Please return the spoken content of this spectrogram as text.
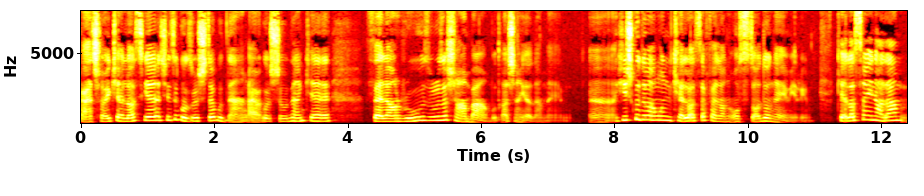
بچه های کلاس یه چیزی گذاشته بودن. قرار گذاشته بودن که فلان روز روز شنبه هم بود. قشنگ یادمه. هیچ کدوممون کلاس فلان استاد رو نمیریم. کلاس این آدم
